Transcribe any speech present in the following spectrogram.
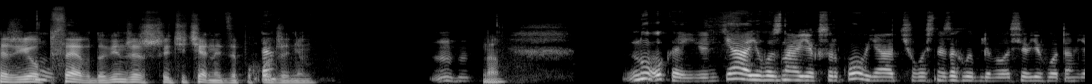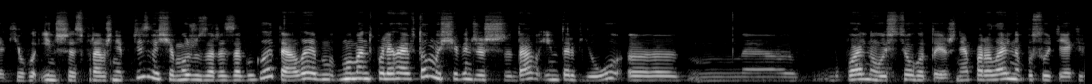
Це ж його Ну. псевдо, він же ж чеченець за походженням. Мгм. Да? Ну, окей, я його знаю як Сурков, я чогось не заглиблювалася в його там, як його інше справжнє прізвище, можу зараз загуглити, але момент полягає в тому, що він же ж дав інтерв'ю е, е, буквально ось цього тижня. Паралельно, по суті, як е,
